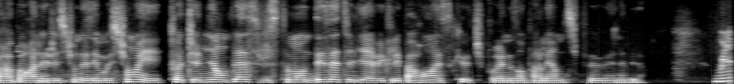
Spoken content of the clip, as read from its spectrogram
par rapport à la gestion des émotions. Et toi, tu as mis en place justement des ateliers avec les parents. Est-ce que tu pourrais nous en parler un petit peu, Annabella? Oui,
